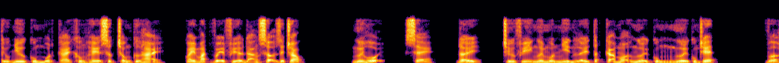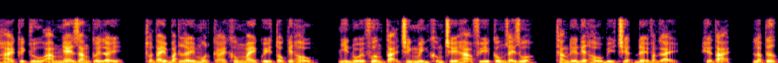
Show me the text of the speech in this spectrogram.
tựu như cùng một cái không hề sức chống cự hải, quay mắt về phía đáng sợ giết chóc. Ngươi hội, sẽ, đấy, trừ phi ngươi muốn nhìn lấy tất cả mọi người cùng ngươi cùng chết. Vợ hài kịch ru ám nhe răng cười lấy, thuận tay bắt lấy một cái không may quý tộc kết hầu, nhìn đối phương tại chính mình khống chế hạ phí công giấy rủa, thẳng đến yết hầu bị triệt để vặn gãy. Hiện tại, lập tức,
